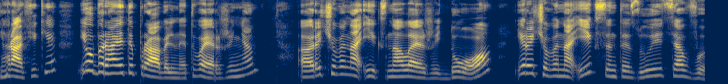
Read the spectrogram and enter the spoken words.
графіки і обираєте правильне твердження. Е, Речовина Х належить до, і речовина Х синтезується в.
